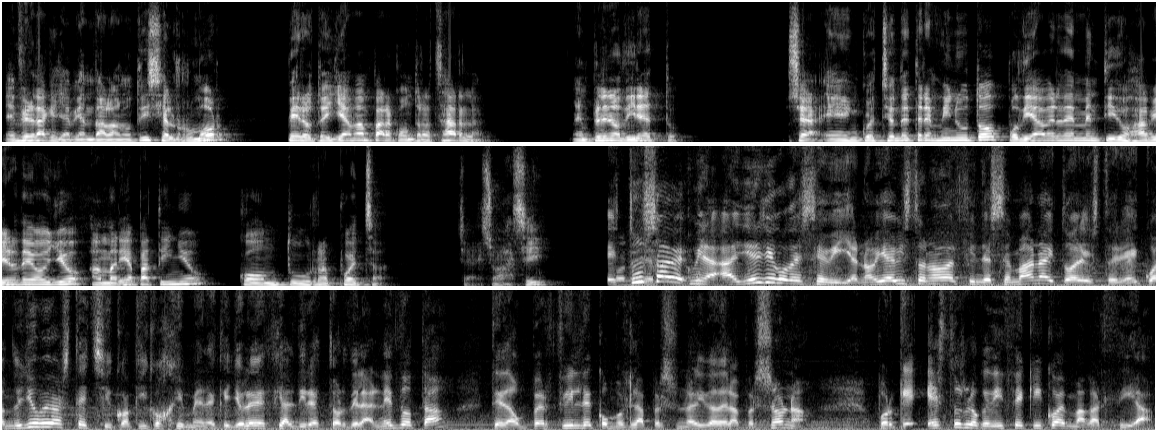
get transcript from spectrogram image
es verdad que ya habían dado la noticia, el rumor, pero te llaman para contrastarla, en pleno directo. O sea, en cuestión de tres minutos podía haber desmentido Javier de Hoyo a María Patiño con tu respuesta. O sea, eso es así. Tú sabes, mira, ayer llego de Sevilla, no había visto nada el fin de semana y toda la historia. Y cuando yo veo a este chico, a Kiko Jiménez, que yo le decía al director de la anécdota, te da un perfil de cómo es la personalidad de la persona. Porque esto es lo que dice Kiko a Emma García.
